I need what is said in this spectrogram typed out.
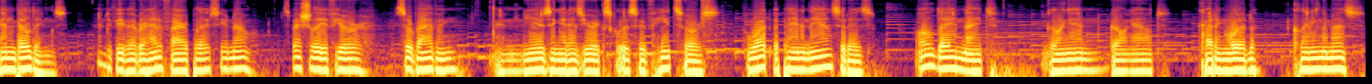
and buildings. And if you've ever had a fireplace, you know, especially if you're surviving and using it as your exclusive heat source, what a pain in the ass it is. All day and night, going in, going out, cutting wood, cleaning the mess.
